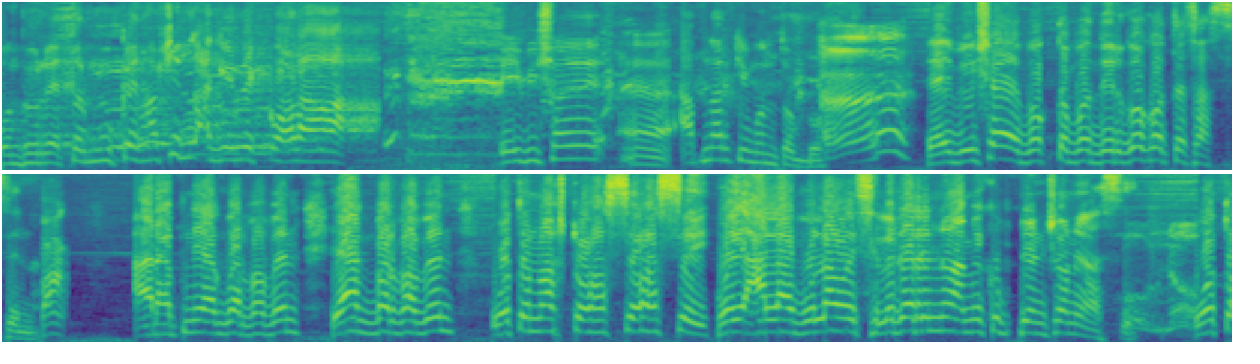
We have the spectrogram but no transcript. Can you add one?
বন্ধুর রে তোর মুখের হাসি লাগে রে কড়া। এই বিষয়ে আহ, আপনার কি মন্তব্য? এই বিষয়ে বক্তব্য দীর্ঘ করতে চাচ্ছেন না। আর আপনি একবার ভাবেন একবার ভাবেন ও তো নষ্ট হচ্ছে হচ্ছে। ওই আলা বোলা ওই ছেলেটার নিয়ে আমি খুব টেনশনে আছি। ও তো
